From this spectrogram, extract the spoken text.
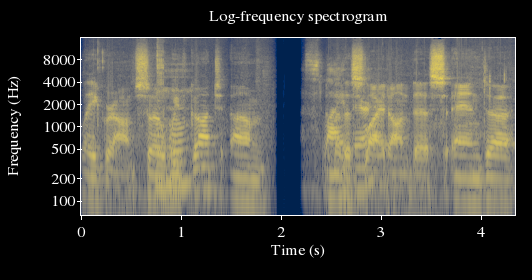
playground. So we've got um, A slide another there. slide on this, and uh,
